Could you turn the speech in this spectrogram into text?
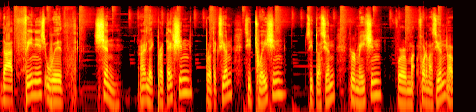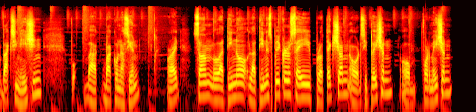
that finish with shin right? Like protection, protección, situation, situación, formation, forma, formación, or vaccination, vac vacunación. All right. Some Latino Latino speakers say protection or situation or formation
